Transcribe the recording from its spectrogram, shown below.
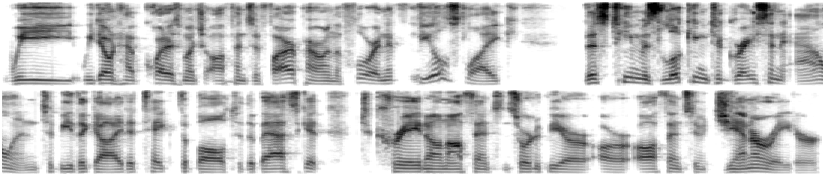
we we don't have quite as much offensive firepower on the floor, and it feels like this team is looking to Grayson Allen to be the guy to take the ball to the basket, to create on offense, and sort of be our, our offensive generator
